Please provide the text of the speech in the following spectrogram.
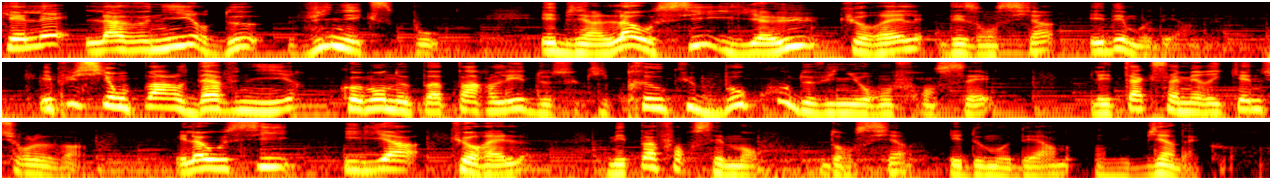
Quel est l'avenir de Vinexpo? Eh bien, là aussi, il y a eu querelle des anciens et des modernes. Et puis si on parle d'avenir, comment ne pas parler de ce qui préoccupe beaucoup de vignerons français, les taxes américaines sur le vin. Et là aussi, il y a querelle, mais pas forcément d'anciens et de modernes, on est bien d'accord.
